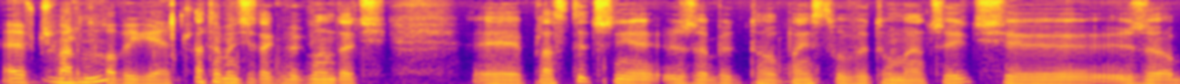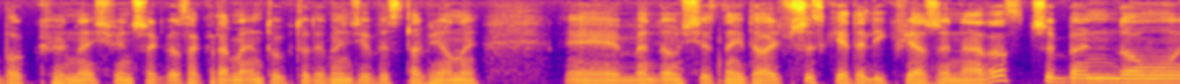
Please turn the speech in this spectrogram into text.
e, w czwartkowy wieczór. A to będzie tak wyglądać e, plastycznie, żeby to Państwu wytłumaczyć, e, że obok Najświętszego Sakramentu, który będzie wystawiony, będą się znajdować wszystkie relikwiarze naraz, czy będą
